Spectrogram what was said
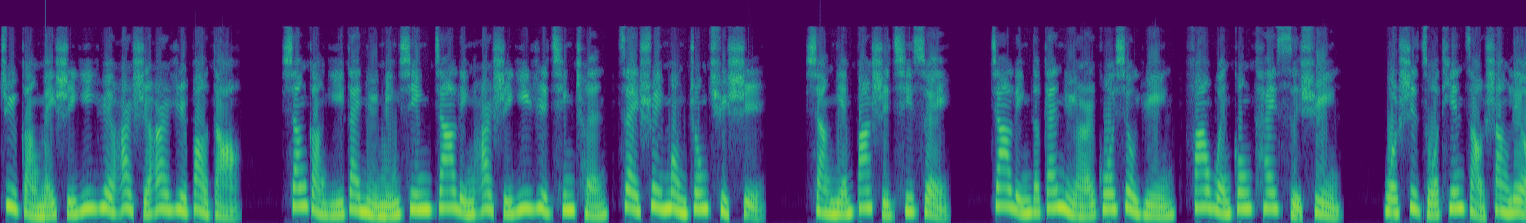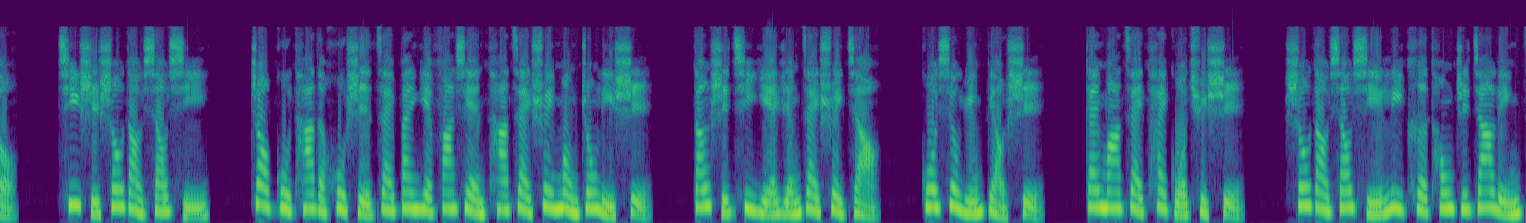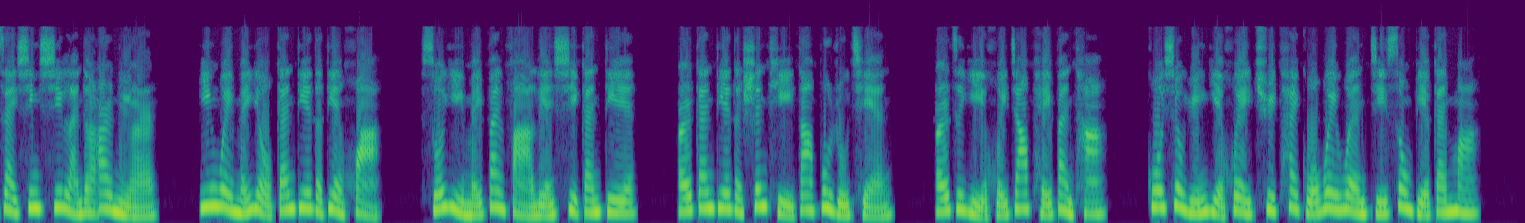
据港媒十一月二十二日报道，香港一代女明星嘉玲二十一日清晨在睡梦中去世，享年八十七岁。嘉玲的干女儿郭秀云发文公开死讯：“我是昨天早上六七时收到消息，照顾她的护士在半夜发现她在睡梦中离世，当时七爷仍在睡觉。”郭秀云表示，干妈在泰国去世。收到消息，立刻通知嘉玲在新西兰的二女儿。因为没有干爹的电话，所以没办法联系干爹。而干爹的身体大不如前，儿子已回家陪伴他。郭秀云也会去泰国慰问及送别干妈。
